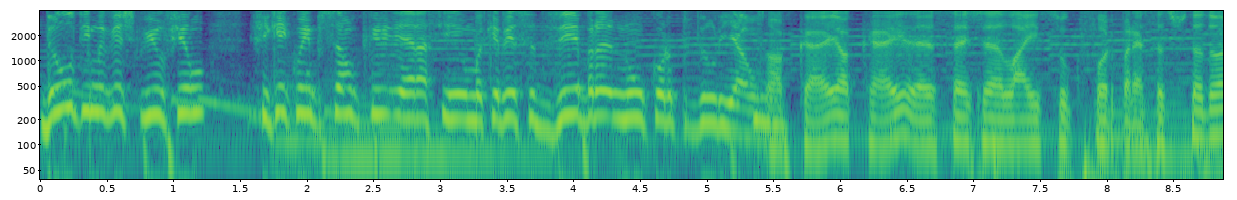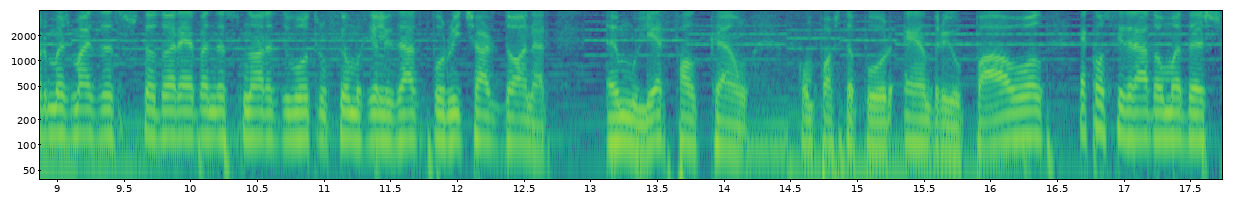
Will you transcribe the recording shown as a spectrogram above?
Da última vez que vi o filme, fiquei com a impressão que era assim uma cabeça de zebra num corpo de leão. Ok, ok. Eh, Seja lá isso o que for, parece assustador, mas mais assustador é a banda sonora de outro filme realizado por Richard Donner. A Mulher Falcão, composta por Andrew Powell, é considerada uma das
